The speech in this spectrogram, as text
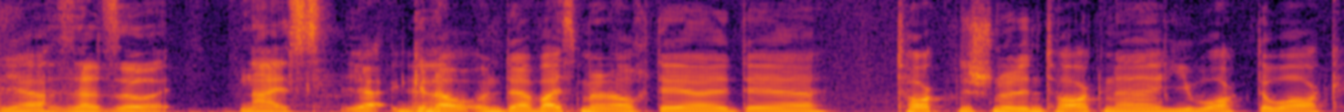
Ja. Das ist halt so nice. ja, genau, und da weiß man auch, der, der talkt nicht nur den Talk, ne? He walked the walk.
